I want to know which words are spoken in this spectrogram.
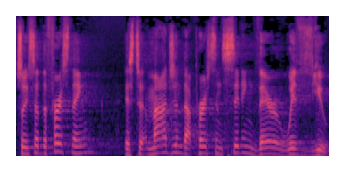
So he said the first thing is to imagine that person sitting there with you.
